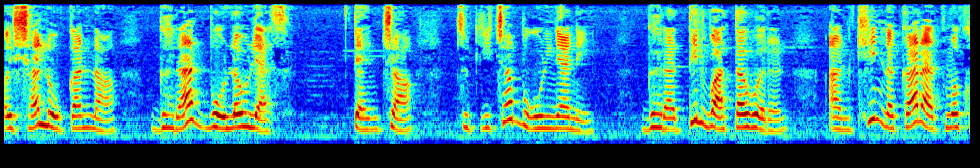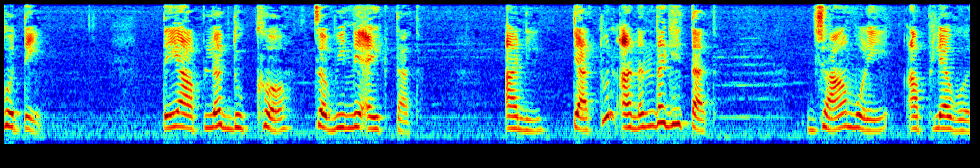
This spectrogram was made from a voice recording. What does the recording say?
अशा लोकांना घरात बोलवल्यास त्यांच्या चुकीच्या बोलण्याने घरातील वातावरण आणखी नकारात्मक होते. ते आपलं दुःख चवीने ऐकतात आणि त्यातून आनंद घेतात ज्यामुळे आपल्यावर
